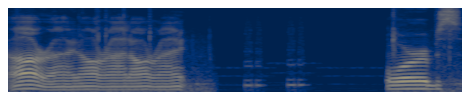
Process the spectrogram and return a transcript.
Alright, alright, alright, alright. Orbs.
